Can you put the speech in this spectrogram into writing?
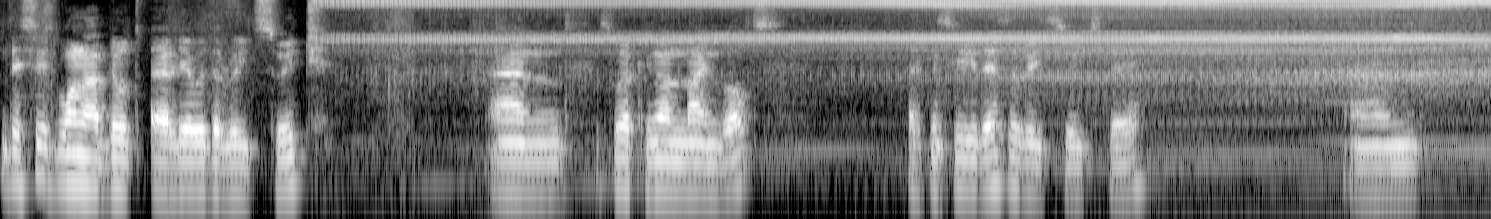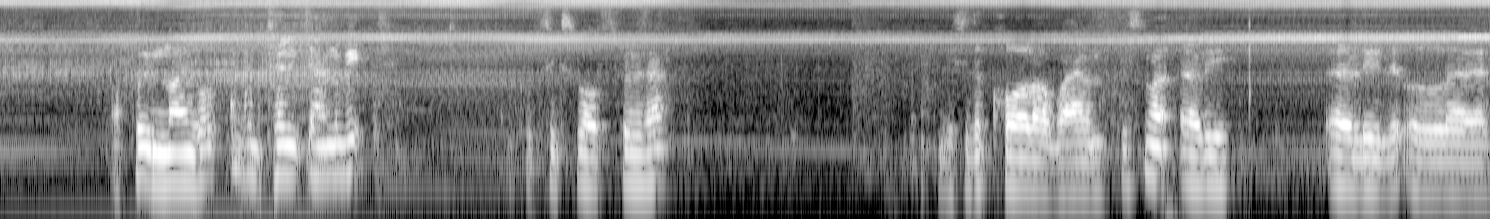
This is one I built earlier with the reed switch and it's working on 9 volts. I can see there's a reed switch there and I put in 9 volts, I'm going to turn it down a bit. Put 6 volts through that. This is the coil I wound. This is my early early little uh,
